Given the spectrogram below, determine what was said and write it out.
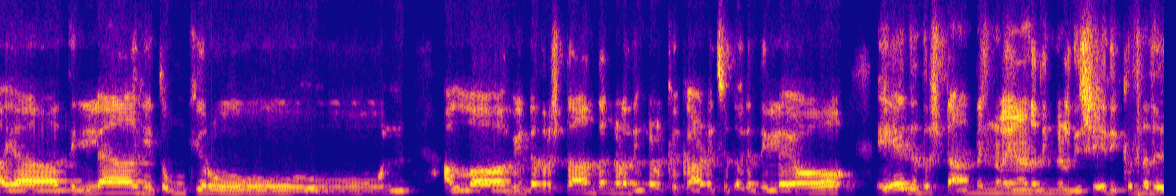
ആയാതില്ലാഹി തുൻകിറൂൻ അള്ളാഹുവിന്റെ ദൃഷ്ടാന്തങ്ങൾ നിങ്ങൾക്ക് കാണിച്ചു തരുന്നില്ലയോ? ഏത് ദൃഷ്ടാന്തങ്ങളെയാണ് നിങ്ങൾ നിഷേധിക്കുന്നത്?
